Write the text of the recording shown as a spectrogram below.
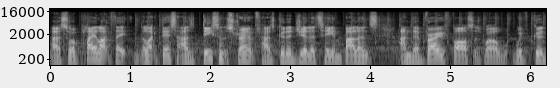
Uh, so a player like they, like this has decent strength, has good agility and balance, and they're very fast as well with good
